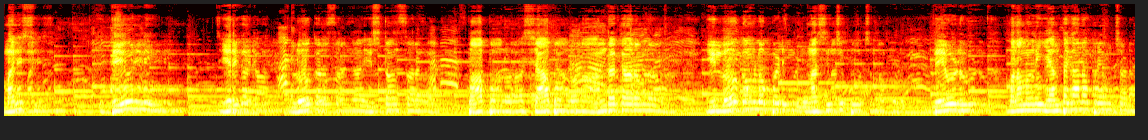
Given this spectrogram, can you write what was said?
మనిషి దేవుణ్ణి ఎరగక లోకానుసారంగా ఇష్టానుసారంగా పాపంలోన శాపంలోన అంధకారంలోన ఈ లోకంలో పడి నశించిపోతున్నప్పుడు దేవుడు మనల్ని ఎంతగానో ప్రేమించాడు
